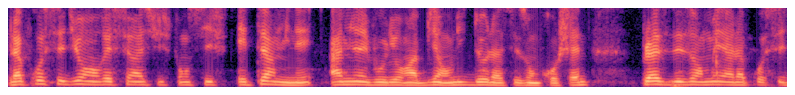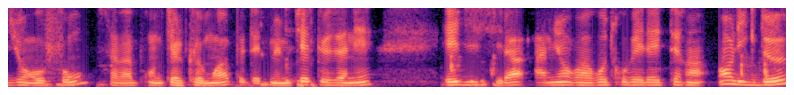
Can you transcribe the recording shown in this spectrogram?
la procédure en référé suspensif est terminée. Amiens évoluera bien en Ligue 2 la saison prochaine. Place désormais à la procédure au fond. Ça va prendre quelques mois, peut-être même quelques années. Et d'ici là, Amiens aura retrouvé les terrains en Ligue 2.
